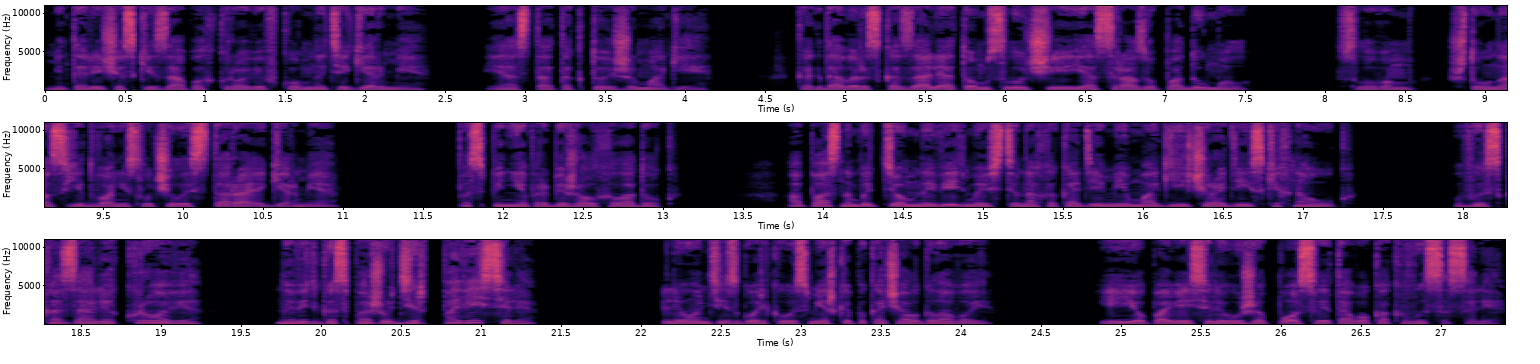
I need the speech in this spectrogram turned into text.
Металлический запах крови в комнате Гермии и остаток той же магии. Когда вы рассказали о том случае, я сразу подумал. Словом, что у нас едва не случилась вторая Гермия. По спине пробежал холодок. Опасно быть темной ведьмой в стенах Академии магии и чародейских наук. «Вы сказали крови, но ведь госпожу Дирт повесили». Леонтий с горькой усмешкой покачал головой. Ее повесили уже после того, как высосали.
